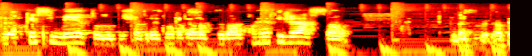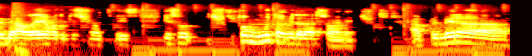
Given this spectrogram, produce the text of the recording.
no aquecimento do PlayStation 3, não ajudava com a refrigeração da, da, primeira leva do PlayStation 3. Isso dificultou muito a vida da Sony. A primeira,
